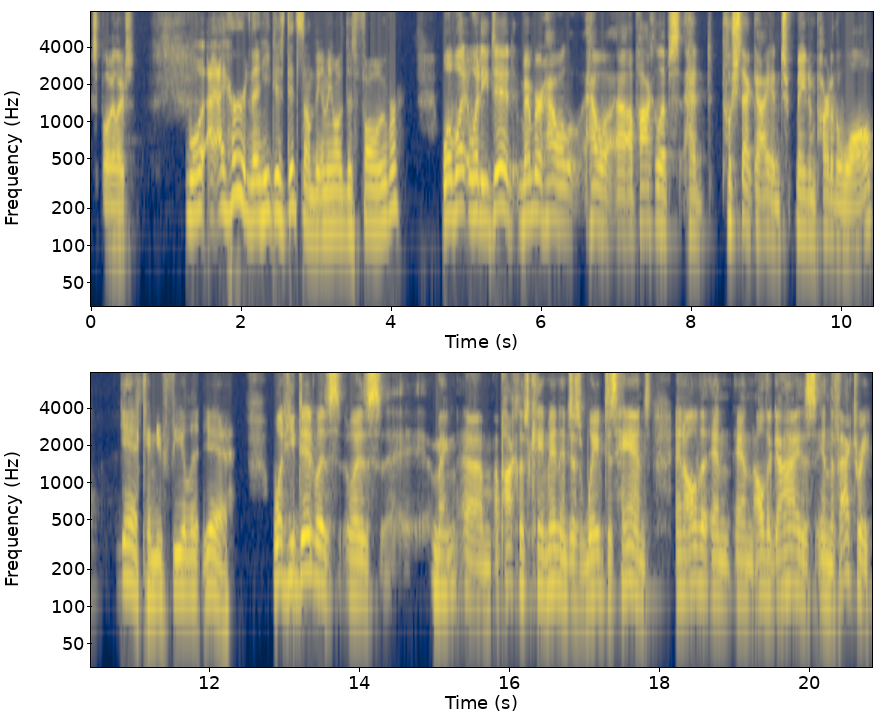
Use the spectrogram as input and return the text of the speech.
Spoilers. Well, I, I heard. Then he just did something, and they all just fall over. Well, what what he did? Remember how how uh, Apocalypse had pushed that guy and t- made him part of the wall. Yeah, can you feel it? Yeah. What he did was was uh, um, Apocalypse came in and just waved his hands, and all the and and all the guys in the factory,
